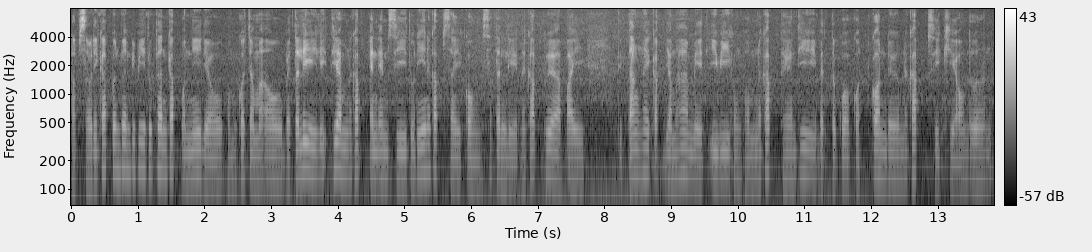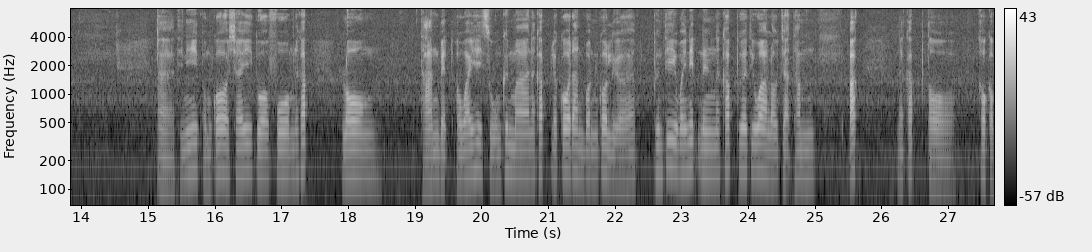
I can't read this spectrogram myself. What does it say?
ครับสวัสดีครับเพื่อนๆพี่ๆทุกท่านครับวันนี้เดี๋ยวผมก็จะมาเอาแบตเตอรี่ลิเธียมนะครับ NMC ตัวนี้นะครับใส่กล่องสแตนเลสนะครับเพื่อไปติดตั้งให้กับ Yamaha Mate EV ของผมนะครับแทนที่แบตตะกัวกดก้อนเดิมนะครับสีเขียวตัวนั้นอ่าทีนี้ผมก็ใช้ตัวโฟมนะครับรองฐานแบตเอาไว้ให้สูงขึ้นมานะครับแล้วก็ด้านบนก็เหลือพื้นที่ไว้นิดนึงนะครับเพื่อที่ว่าเราจะทำปลั๊กนะครับต่อเข้ากับ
